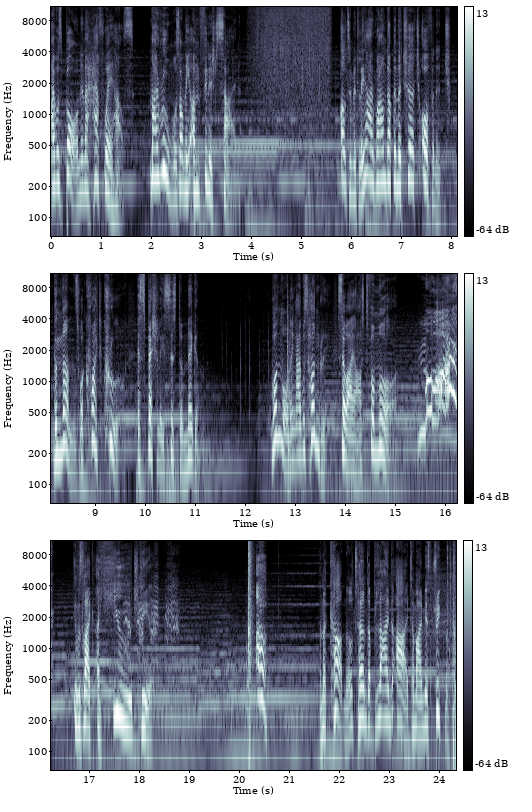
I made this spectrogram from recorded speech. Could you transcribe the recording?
I was born in a halfway house. My room was on the unfinished side. Ultimately, I wound up in the church orphanage. The nuns were quite cruel, especially Sister Megan. One morning, I was hungry, so I asked for more. More? It was like a huge deal. Ah! And the Cardinal turned a blind eye to my mistreatment.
